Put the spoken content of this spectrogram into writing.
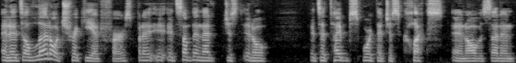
And it's a little tricky at first, but it, it's something that just it'll it's a type of sport that just clicks and all of a sudden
